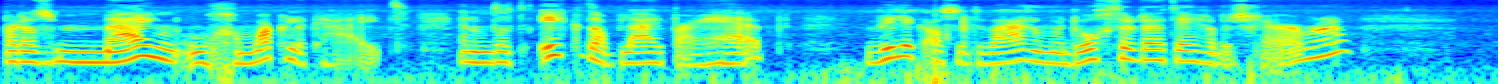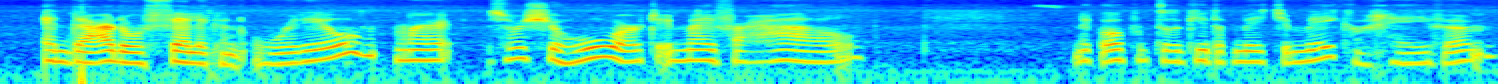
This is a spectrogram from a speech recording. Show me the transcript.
Maar dat is mijn ongemakkelijkheid. En omdat ik dat blijkbaar heb, wil ik als het ware mijn dochter daartegen beschermen. En daardoor vel ik een oordeel. Maar zoals je hoort in mijn verhaal, en ik hoop ook dat ik je dat een beetje mee kan geven.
